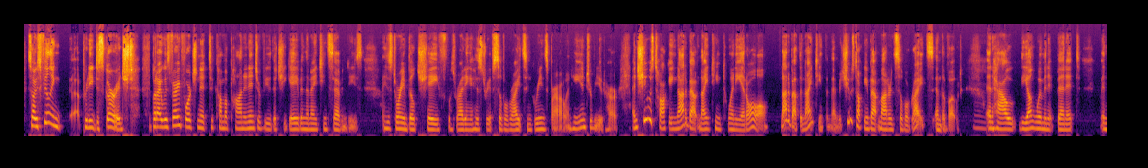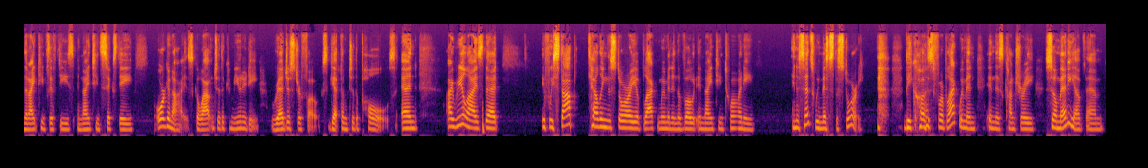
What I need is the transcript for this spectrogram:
So I was feeling uh, pretty discouraged, but I was very fortunate to come upon an interview that she gave in the 1970s. Historian Bill Chafe was writing a history of civil rights in Greensboro, and he interviewed her. And she was talking not about 1920 at all, not about the 19th Amendment. She was talking about modern civil rights and the vote, mm. and how the young women at Bennett in the 1950s and 1960 organize, go out into the community, register folks, get them to the polls. And I realized that if we stop telling the story of Black women in the vote in 1920, in a sense, we miss the story. because for Black women in this country, so many of them,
